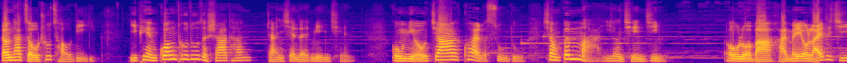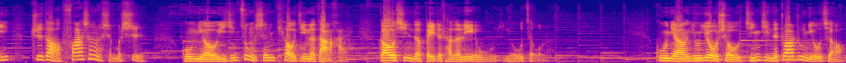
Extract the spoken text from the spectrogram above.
当他走出草地，一片光秃秃的沙滩。展现在面前，公牛加快了速度，像奔马一样前进。欧罗巴还没有来得及知道发生了什么事，公牛已经纵身跳进了大海，高兴地背着他的猎物游走了。姑娘用右手紧紧地抓住牛角，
